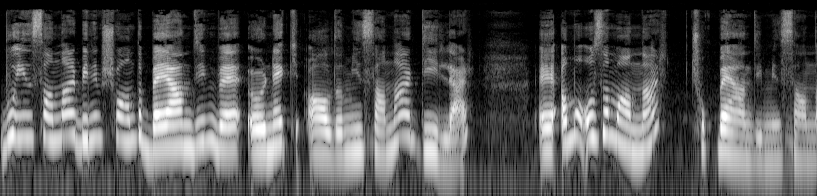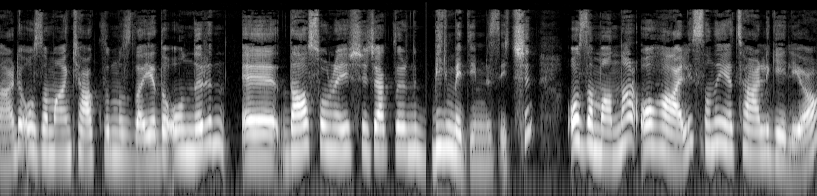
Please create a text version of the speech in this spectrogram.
Bu insanlar benim şu anda beğendiğim ve örnek aldığım insanlar değiller. E, ama o zamanlar çok beğendiğim insanlardı. O zamanki aklımızda ya da onların e, daha sonra yaşayacaklarını bilmediğimiz için o zamanlar o hali sana yeterli geliyor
